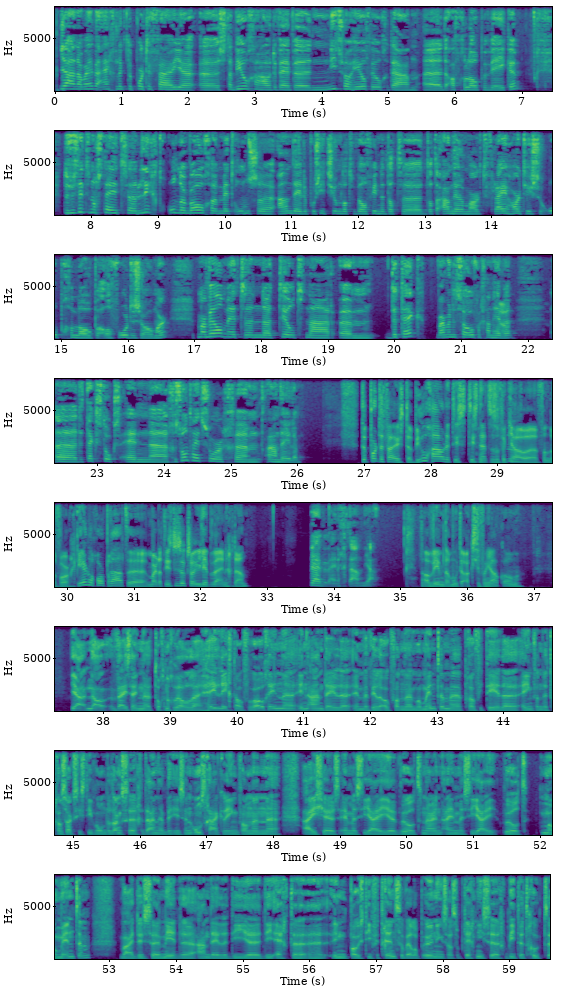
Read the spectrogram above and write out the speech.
Ja, nou, we hebben eigenlijk de portefeuille uh, stabiel gehouden. We hebben niet zo heel veel gedaan uh, de afgelopen weken. Dus we zitten nog steeds uh, licht onderwogen met onze aandelenpositie, omdat we wel vinden dat, uh, dat de aandelenmarkt vrij hard is opgelopen al voor de zomer. Maar wel met een uh, tilt naar um, de tech, waar we het zo over gaan hebben. Ja. de techstocks en gezondheidszorg um, aandelen. De portefeuille is stabiel gehouden. Het is, het is net alsof ik jou van de vorige keer nog hoor praten. Maar dat is dus ook zo. Jullie hebben weinig gedaan. Wij hebben weinig gedaan, ja. Nou, Wim, dan moet de actie van jou komen. Ja, nou, wij zijn uh, toch nog wel uh, heel licht overwogen in, uh, in aandelen. En we willen ook van momentum profiteren. Een van de transacties die we onderlangs gedaan hebben... is een omschakeling van een iShares MSCI World naar een MSCI World momentum. Waar dus uh, meer de aandelen die, uh, die echt uh, in positieve trends, zowel op earnings als op technisch gebied, het goed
